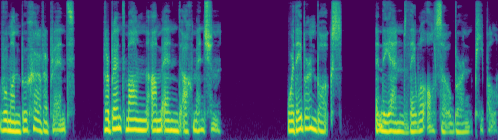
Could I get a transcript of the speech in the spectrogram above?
wo man Bücher verbrennt, verbrennt man am Ende auch Menschen. Where they burn books, in the end they will also burn people.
